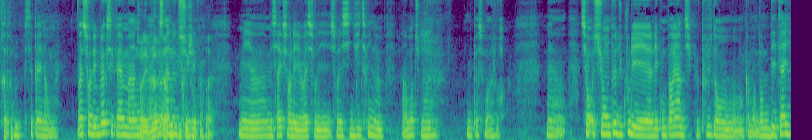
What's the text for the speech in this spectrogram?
Très très peu. C'est pas énorme. Ouais. Sur les blogs, c'est quand même un, Sur les blogs, un- autre plus sujet. Quoi. Ouais. Mais, mais c'est vrai que sur les, ouais, sur les, sur les sites vitrines, normalement, tu mets, tu mets pas souvent à jour. Mais euh, si, on, si on peut du coup les, les comparer un petit peu plus dans, comment, dans le détail,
